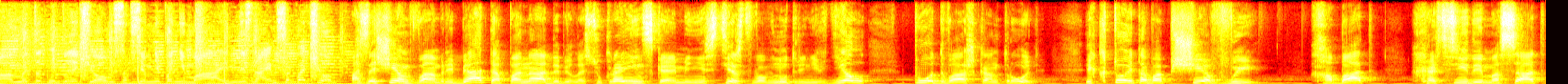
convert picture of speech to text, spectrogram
а мы тут ни при чем, совсем не понимаем, не знаем, что почем. А зачем вам, ребята, понадобилось украинское Министерство внутренних дел под ваш контроль? И кто это вообще вы? Хабат, Хасиды, Масад,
